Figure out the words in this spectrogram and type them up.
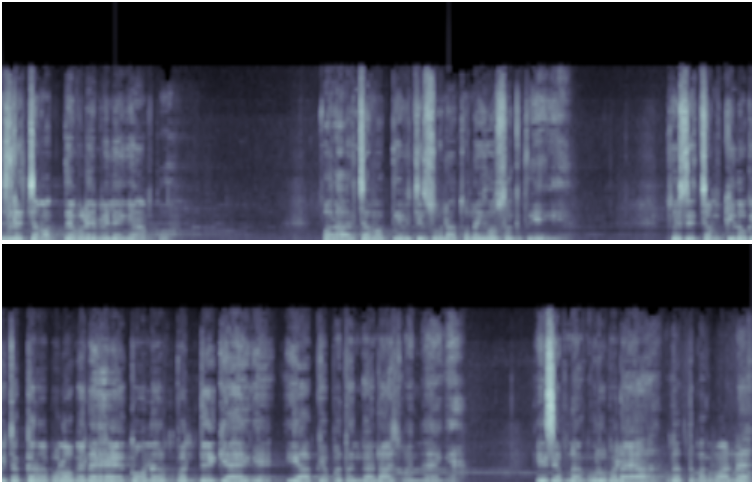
इसलिए चमकते बड़े मिलेंगे आपको। पर हर चमकती हुई चीज़ सोना तो नहीं हो सकती है तो इसे चमकीलों के चक्कर में पड़ोगे ना, है कौन है बनते क्या है ये? आपके पतंग का नाश बन जाएँगे। इसे अपना गुरु बनाया, दत्त भगवान ने।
